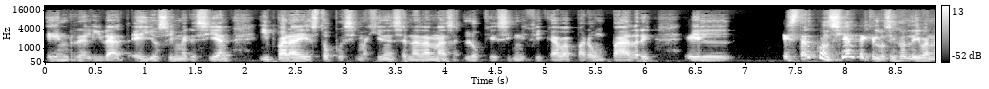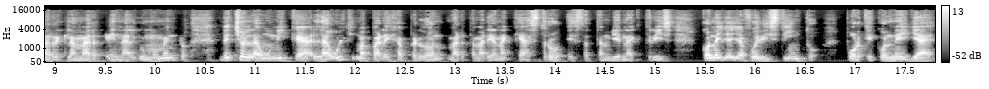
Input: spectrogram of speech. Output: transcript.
en realidad ellos sí merecían. Y para esto, pues imagínense nada más lo que significaba para un padre el estar consciente que los hijos le iban a reclamar en algún momento. De hecho, la única, la última pareja, perdón, Marta Mariana Castro, esta también actriz, con ella ya fue distinto, porque con ella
